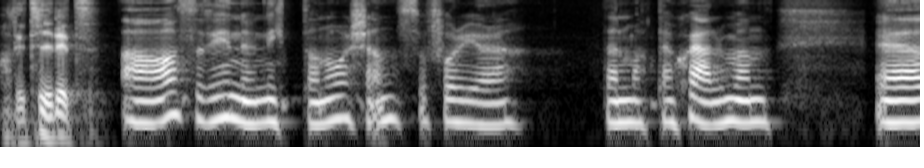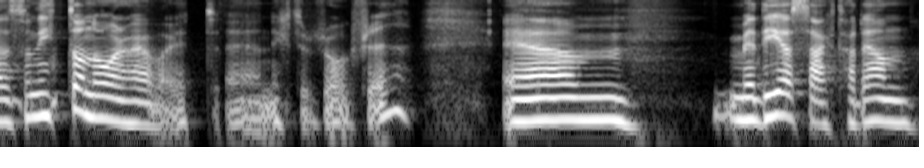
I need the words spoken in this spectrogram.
Ja, det är tidigt. Ja, så det är nu 19 år sedan. Så får du göra den matten själv. Men, eh, så 19 år har jag varit eh, nykter och drogfri. Eh, med det sagt har den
